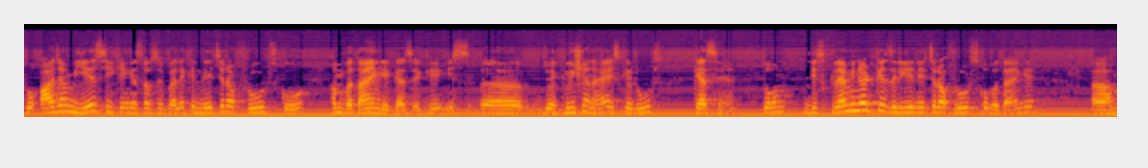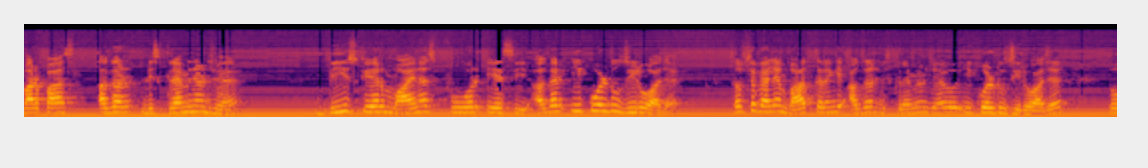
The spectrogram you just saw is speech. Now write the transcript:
तो आज हम ये सीखेंगे सबसे पहले कि नेचर ऑफ़ रूट्स को हम बताएँगे कैसे कि इस जो इक्वेशन है, इसके रूट्स कैसे हैं। तो हम डिस्क्रेमिनेंट के ज़रिए नेचर ऑफ़ रूट्स को बताएँगे। हमारे पास अगर डिस्क्रेमिनेंट जो है B square minus four A C अगर इक्वल टू ज़ीरो आ जाए, सबसे पहले हम बात करेंगे अगर डिस्क्रेमिनेंट जो है वो इक्वल टू ज़ीरो आ जाए तो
